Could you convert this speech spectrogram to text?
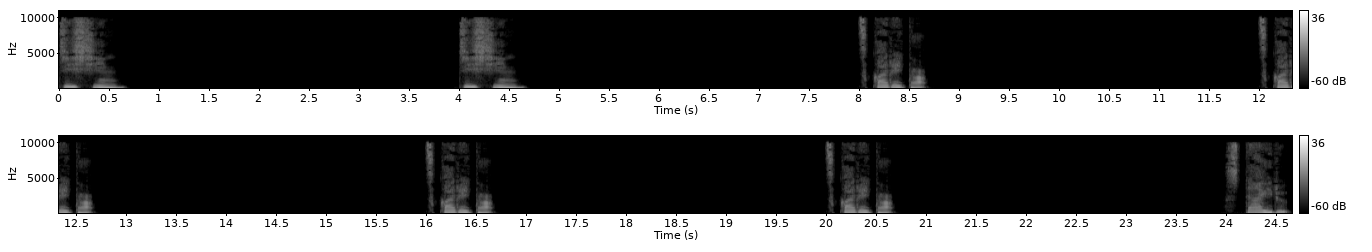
地震地震疲れた。疲れた。疲れた。疲れた。スタイル。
